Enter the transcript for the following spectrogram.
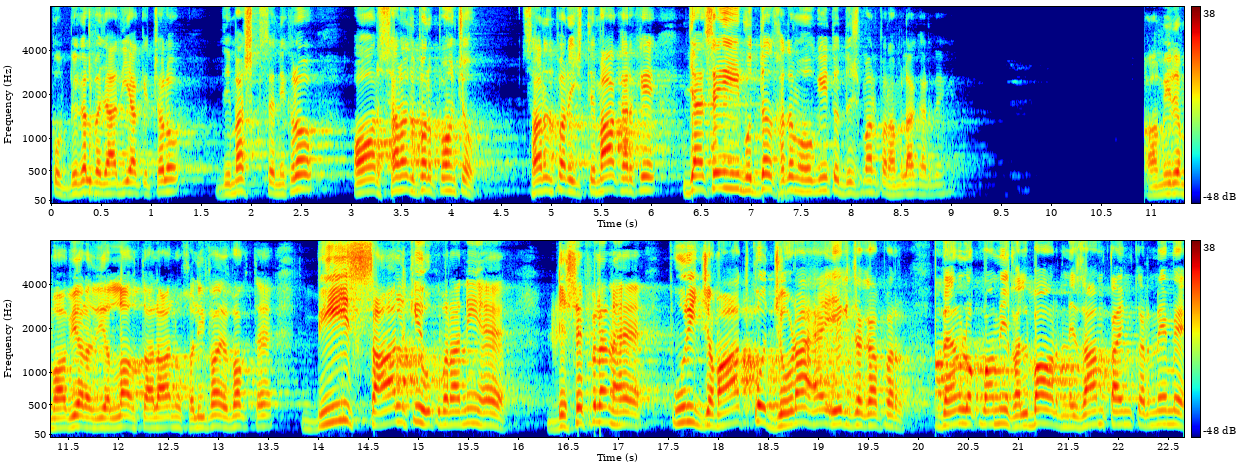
کو بگل بجا دیا کہ چلو دمشق سے نکلو اور سرحد پر پہنچو۔ سرحد پر اجتماع کر کے جیسے ہی مدت ختم ہوگی تو دشمن پر حملہ کر دیں گے۔ امیر معاویہ رضی اللہ تعالیٰ عنہ خلیفہ وقت ہے۔ بیس سال کی حکمرانی ہے۔ ڈسپلن ہے، پوری جماعت کو جوڑا ہے ایک جگہ پر۔ بین الاقوامی غلبہ اور نظام قائم کرنے میں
